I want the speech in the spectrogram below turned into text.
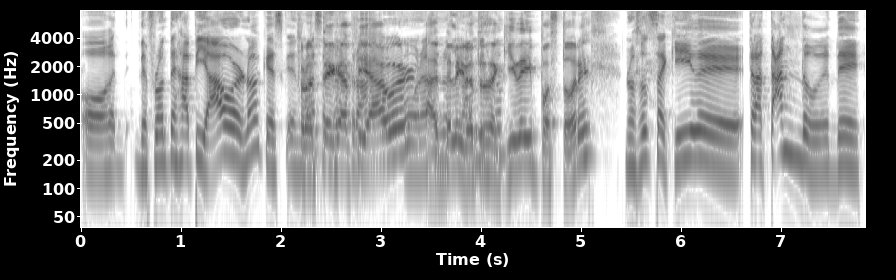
o The Front Happy Hour, ¿no? Que es Front Happy Hour. Ándale, y nosotros aquí de impostores. Nosotros aquí de tratando de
